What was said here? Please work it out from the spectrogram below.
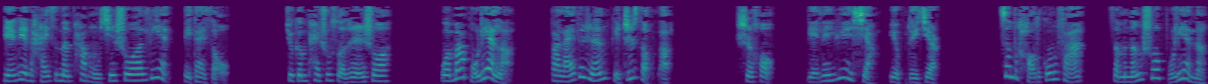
连连的孩子们怕母亲说练被带走，就跟派出所的人说：“我妈不练了，把来的人给支走了。”事后，连连越想越不对劲儿，这么好的功法怎么能说不练呢？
